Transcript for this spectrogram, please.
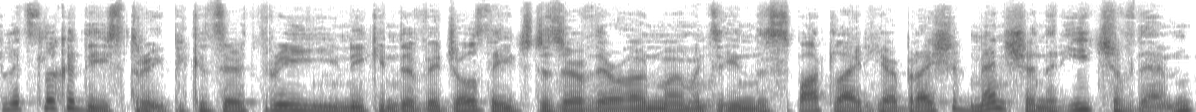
Let's look at these three because they're three unique individuals. They each deserve their own moment in the spotlight here. But I should mention that each of them,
